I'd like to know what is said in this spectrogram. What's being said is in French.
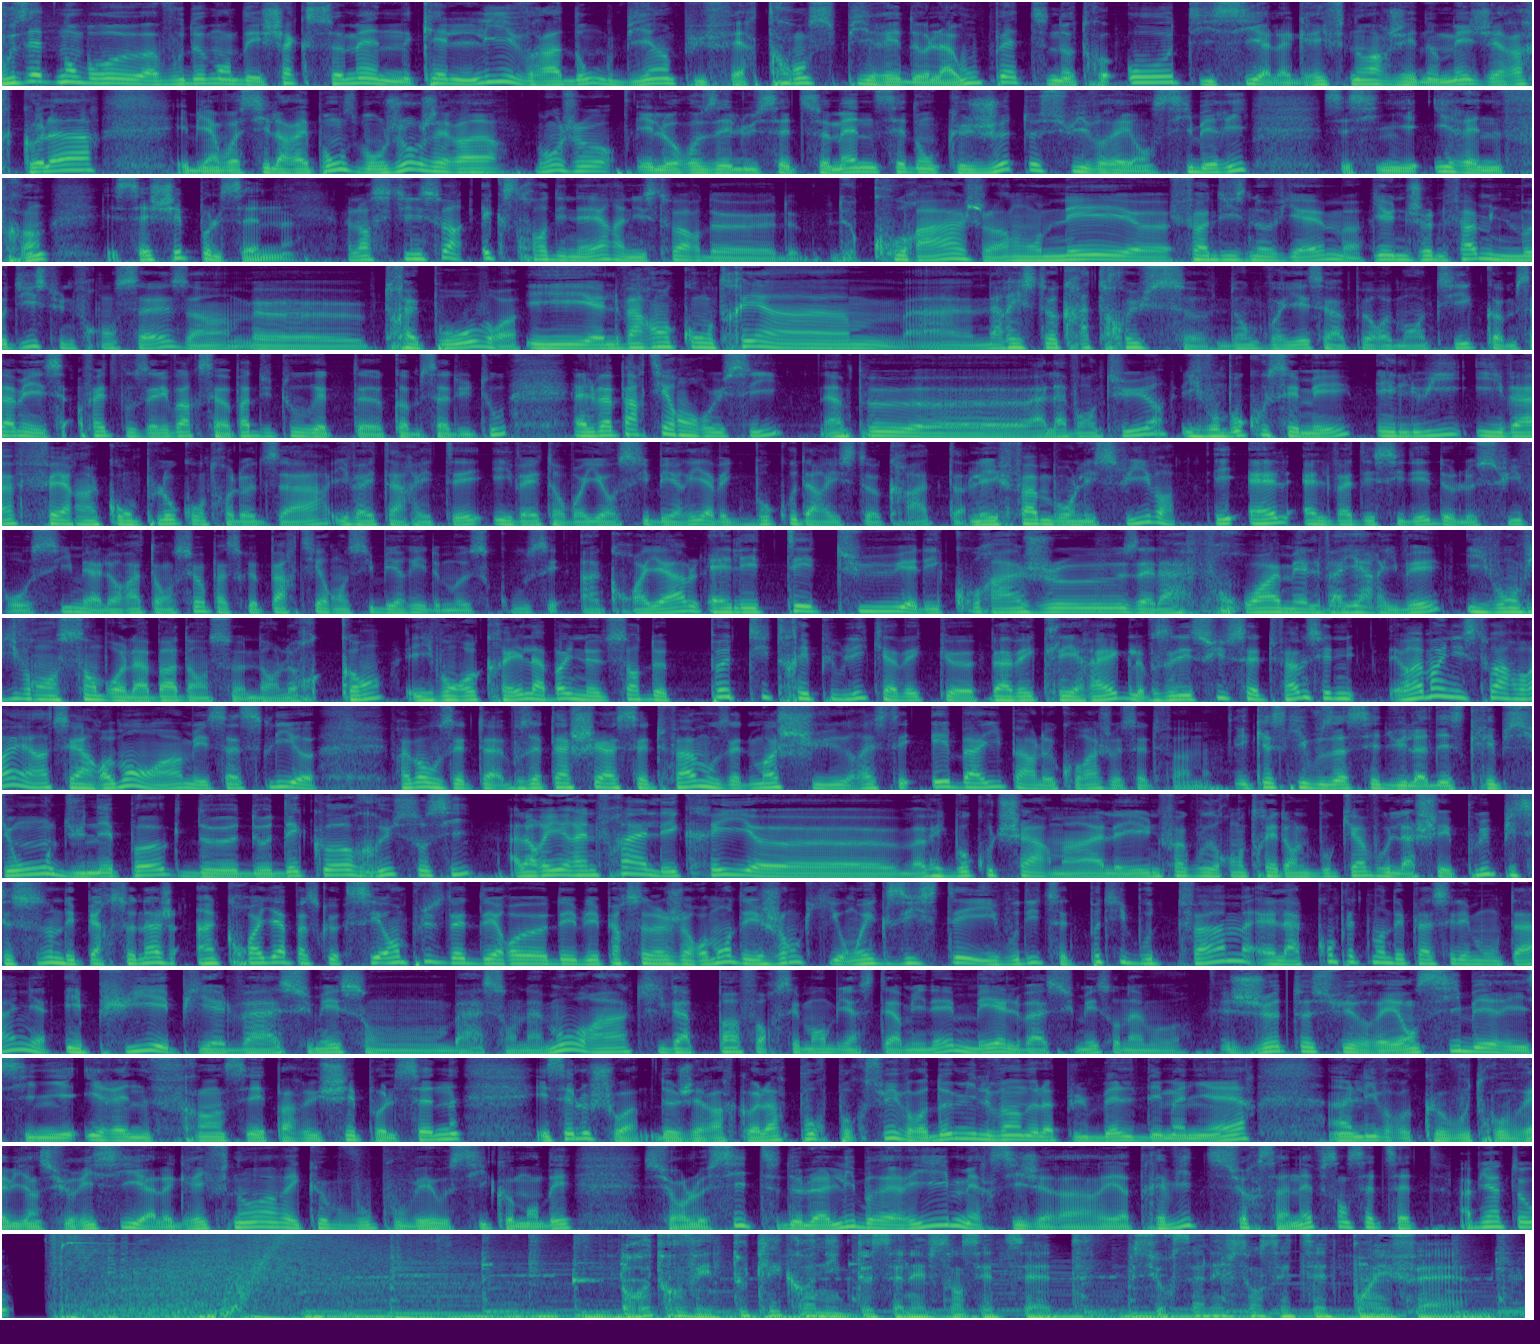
Vous êtes nombreux à vous demander chaque semaine quel livre a donc bien pu faire transpirer de la houppette notre hôte ici à la Griffe Noire, j'ai nommé Gérard Collard. Eh bien voici la réponse. Bonjour Gérard. Bonjour. Et l'heureux élu cette semaine, c'est donc Je te suivrai en Sibérie. C'est signé Irène Frein et c'est chez Paulsen. Alors c'est une histoire extraordinaire, une histoire de, de, de courage. hein. On est euh, fin 19e. Il y a une jeune femme, une modiste, une française, hein, euh, très pauvre, et elle va rencontrer un, un aristocrate russe. Donc vous voyez, c'est un peu romantique comme ça, mais en fait vous allez voir que ça va pas du tout être euh, comme ça du tout. Elle va partir en Russie, un peu euh, à l'aventure. Ils vont beaucoup s'aimer, et lui, il va faire un complot contre le tsar. Il va être arrêté, il va être envoyé en Sibérie avec beaucoup d'aristocrates. Les femmes vont les suivre, et elle, elle va décider de le suivre aussi. Mais alors attention, parce que partir en Sibérie de Moscou, c'est incroyable. Elle est têtue, elle est courageuse, elle a froid, mais elle va y arriver. Ils vont vivre ensemble là-bas dans, dans leur camp, et ils vont recréer là-bas une sorte de petite république avec, euh, bah, avec les règles. Vous allez suivre cette femme, c'est vraiment une histoire vraie, hein. c'est un roman, hein, mais ça se lit, euh, vraiment vous êtes, vous êtes attaché à cette femme, vous êtes, moi je suis resté ébahi par le courage de cette femme. Et qu'est-ce qui vous a séduit? La description d'une époque, de, de décors russes aussi? Alors Irène Frein, elle écrit euh, avec beaucoup de charme. Hein. Elle est, une fois que vous rentrez dans le bouquin, vous lâchez plus. Puis ce sont des personnages incroyables parce que c'est en plus d'être des, des- des personnages de roman, des gens qui ont existé. Et vous dites cette petite bout de femme, elle a complètement déplacé les montagnes. Et puis, et puis elle va assumer son, bah, son amour, qui va pas forcément bien se terminer, mais elle va assumer son amour. Je te suivrai en Sibérie, signé Irène Frein, c'est paru chez Paulsen. Et c'est le choix de Gérard Collard pour poursuivre 2020 de la plus belle des manières. Un livre que vous trouverez bien sûr ici à la Griffe Noire et que vous pouvez aussi commander sur le site de la librairie. Merci Gérard et à très vite sur sa 977. À bientôt. Retrouvez toutes les chroniques de Sanef 177 sur sanef177.fr.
